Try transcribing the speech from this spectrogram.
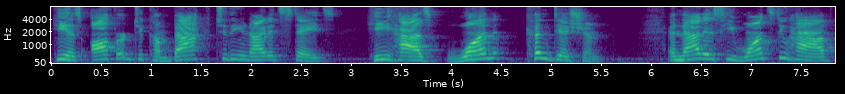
he has offered to come back to the United States. He has one condition, and that is he wants to have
